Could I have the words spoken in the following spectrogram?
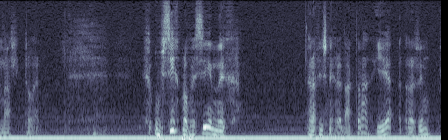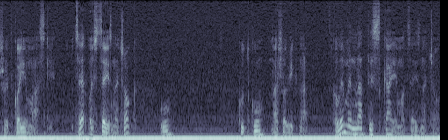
наш човен. У всіх професійних графічних редакторах є режим швидкої маски. Це ось цей значок у кутку нашого вікна. Коли ми натискаємо цей значок,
